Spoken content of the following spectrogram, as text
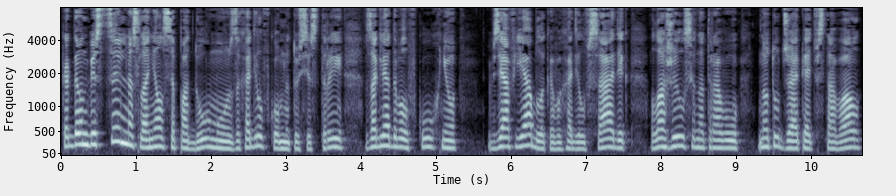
когда он бесцельно слонялся по дому, заходил в комнату сестры, заглядывал в кухню, взяв яблоко, выходил в садик, ложился на траву, но тут же опять вставал,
